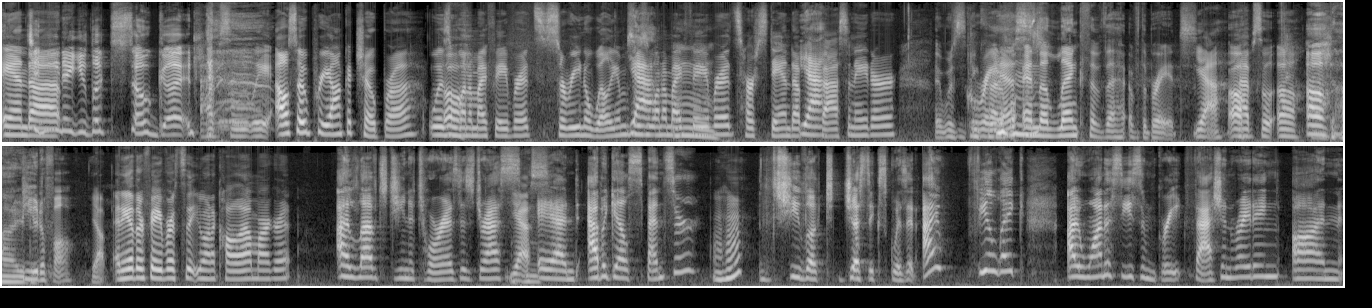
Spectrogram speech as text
and uh, Janina, you looked so good. Absolutely. Also, Priyanka Chopra was oh. one of my favorites. Serena Williams yeah. was one of my mm. favorites. Her stand-up yeah. fascinator. It was greatest, and the length of the of the braids. Yeah, oh. absolutely. Oh, oh beautiful. Yeah. Any other favorites that you want to call out, Margaret? I loved Gina Torres's dress. Yes. And Abigail Spencer. Mm-hmm. She looked just exquisite. I feel like I want to see some great fashion writing on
